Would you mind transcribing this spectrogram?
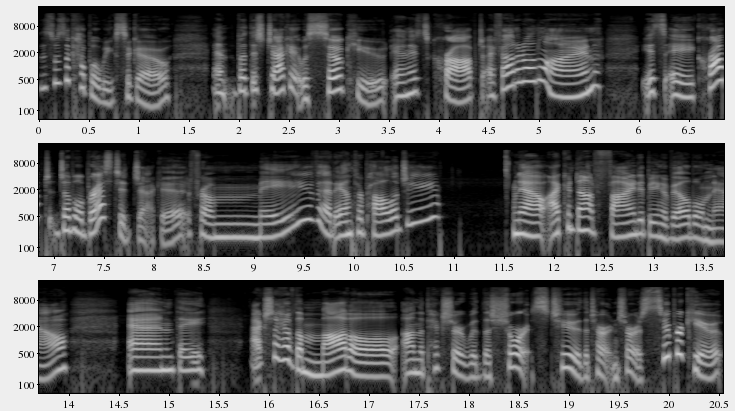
This was a couple weeks ago, and but this jacket was so cute and it's cropped. I found it online. It's a cropped double-breasted jacket from Maeve at Anthropologie. Now, I could not find it being available now, and they actually have the model on the picture with the shorts too, the tartan shorts. Super cute.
